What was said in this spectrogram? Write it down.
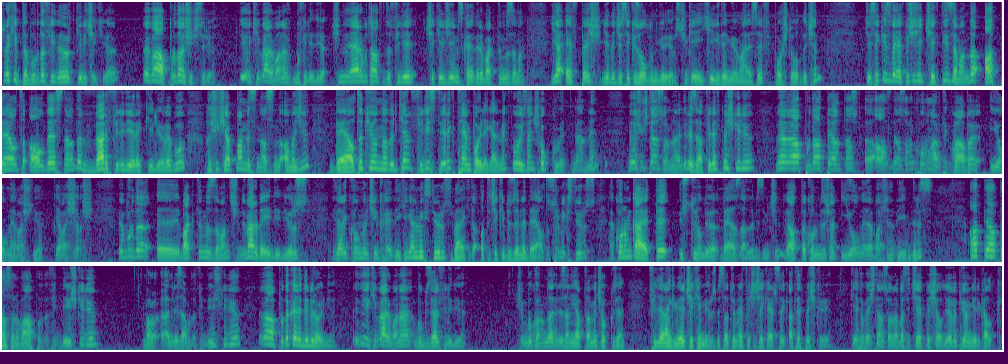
Rakip de burada fil D4 geri çekiyor ve Vahap burada H3 sürüyor. Diyor ki ver bana bu fili diyor. Şimdi eğer bu tahtada fili çekebileceğimiz karelere baktığımız zaman ya F5 ya da C8 olduğunu görüyoruz. Çünkü E2'ye gidemiyor maalesef boşta olduğu için. C8 ve F5'e çek- çektiği zaman da at D6 aldığı esnada ver fili diyerek geliyor. Ve bu H3 yapma hamlesinin aslında amacı D6 piyonunu alırken fili isteyerek tempo ile gelmek. Ve o yüzden çok kuvvetli bir hamle. Ve H3'ten sonra Ali Reza fil F5 geliyor. Ve Vahap burada at D6'dan, 6'dan sonra konum artık Vahap'a iyi olmaya başlıyor yavaş yavaş. Ve burada e, baktığımız zaman şimdi ver B7 diyoruz. İleriki konumlar için kaya D2 gelmek istiyoruz. Belki de atı çekip üzerine D6 sürmek istiyoruz. Yani konum gayet de üstün oluyor beyazlarla bizim için. Ve hatta konumuz şu an iyi olmaya da başladı diyebiliriz. At D6'dan sonra Vahap burada fil D3 geliyor. Pardon, Ali Reza burada fil D3 geliyor. Ve Vahap burada kale D1 oynuyor. Ve diyor ki ver bana bu güzel fili diyor. Şimdi bu konumda Ali Reza'nın çok güzel. Fili herhangi bir yere çekemiyoruz. Mesela atıyorum F5'i çekersek at F5 kırıyor. GF5'ten sonra basitçe F5'i alıyor ve piyon geri kaldık.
